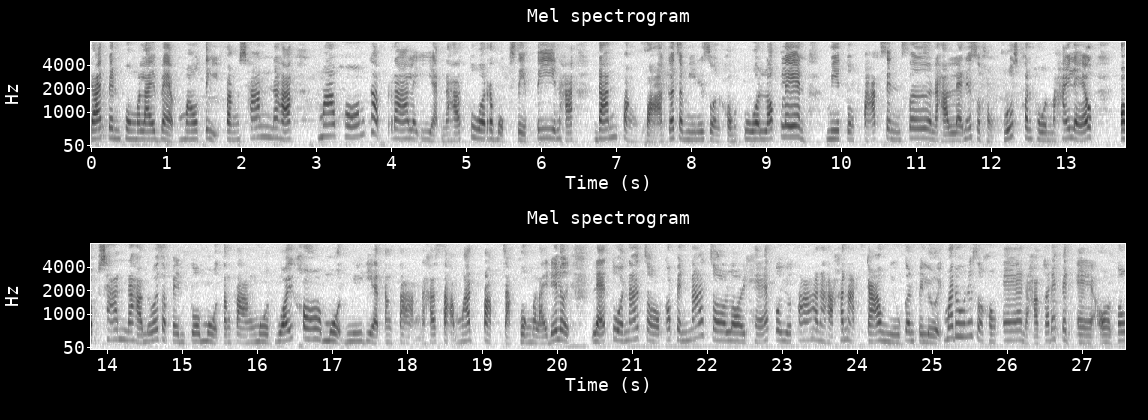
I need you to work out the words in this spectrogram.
ได้เป็นพวงมาลัยแบบมัลติฟังก์ชันนะคะมาพร้อมกับรายละเอียดนะคะ ตัวระบบเซฟตี้นะคะ ด้านฝั่งขวาก็จะมีในส่วนของตัวล็อกเลน มีตัว Park Sensor นะคะ และในส่วนของ Cruise Control มาให้แล้วออปชันนะคะ ไม่ว่าจะเป็นตัวโหมดต่างๆ โหมด Voice Call โหมด Media ต่างๆนะคะ สามารถปรับจากพวงมาลัยได้เลย และตัวหน้าจอก็เป็นหน้าจอลอยแท้โตโยต้านะคะ ขนาด 9 นิ้วกันไปเลย มาดูในส่วนของแอร์นะคะ ก็ได้เป็นแอร์ออโต้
